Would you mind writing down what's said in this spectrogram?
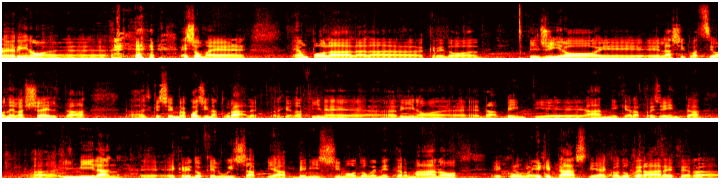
eh, Rino è, eh, insomma è, è, un po' la, la, la, credo, il giro e, e, la situazione, la scelta eh, che sembra quasi naturale, perché alla fine eh, Rino è da 20 anni che rappresenta eh, il Milan e, e, credo che lui sappia benissimo dove metter mano e, come, e che tasti ecco, ad operare per eh,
